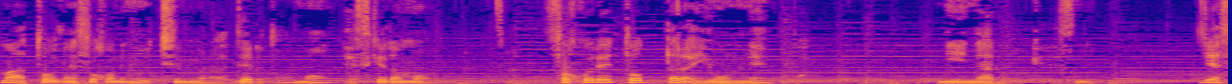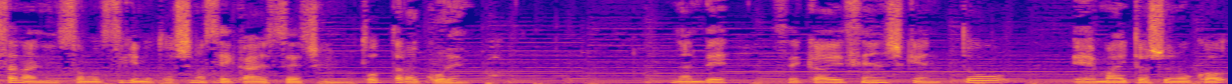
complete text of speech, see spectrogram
まあ当然そこにも内村は出ると思うんですけども、そこで取ったら4連覇になるわけですね。で、さらにその次の年の世界選手権も取ったら5連覇。なんで、世界選手権と、えー毎年の行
